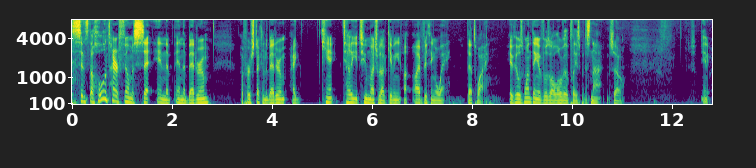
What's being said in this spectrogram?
since the whole entire film is set in the in the bedroom of her stuck in the bedroom, I can't tell you too much without giving uh, everything away. That's why. If it was one thing, if it was all over the place, but it's not. So anyway.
